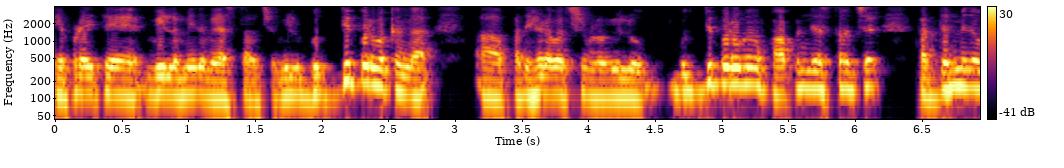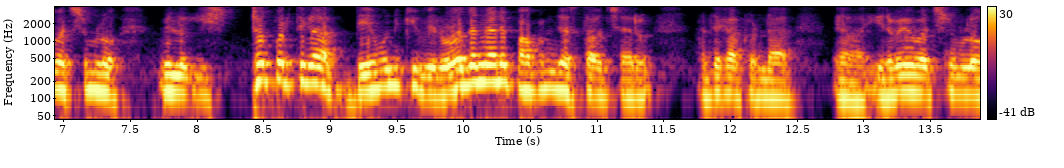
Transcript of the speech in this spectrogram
ఎప్పుడైతే వీళ్ళ మీద వేస్తా వచ్చారు వీళ్ళు బుద్ధిపూర్వకంగా ఆ పదిహేడవ వచనంలో వీళ్ళు బుద్ధిపూర్వకంగా పాపం చేస్తా వచ్చారు. పద్దెనిమిదవ వచనంలో వీళ్ళు ఇష్టపూర్తిగా దేవునికి విరోధంగానే పాపం చేస్తా వచ్చారు. అంతేకాకుండా ఇరవై వచనంలో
